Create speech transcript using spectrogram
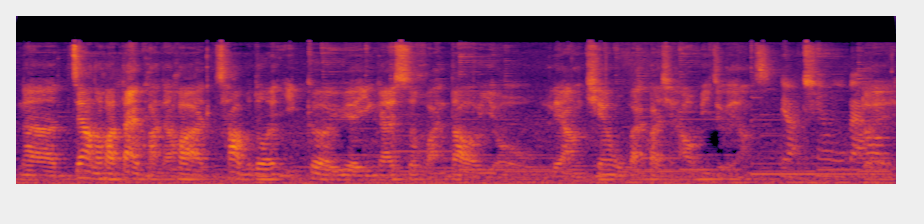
那这样的话，贷款的话，差不多一个月应该是还到有两千五百块钱澳币这个样子。两千五百澳对币，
